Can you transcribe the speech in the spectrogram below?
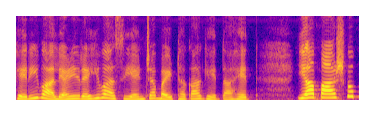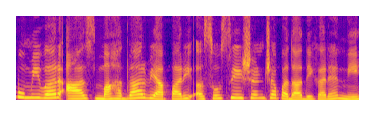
फेरीवाले आणि रहिवासी यांच्या बैठका घेत आहेत. या पार्श्वभूमीवर आज महाद्वार व्यापारी असोसिएशनच्या पदाधिकाऱ्यांनी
